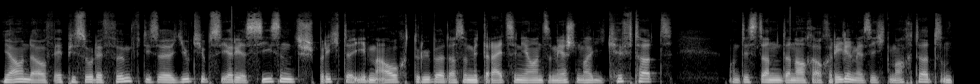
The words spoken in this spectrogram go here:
Ja, und auf Episode 5 dieser YouTube-Serie Season spricht er eben auch drüber, dass er mit 13 Jahren zum ersten Mal gekifft hat und das dann danach auch regelmäßig gemacht hat. Und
